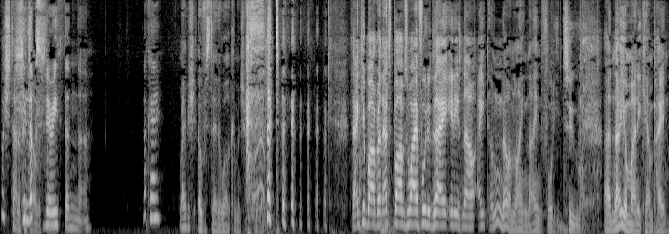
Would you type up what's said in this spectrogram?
Wish Stella She could tell looks the story. very thin though. Okay. Maybe she overstayed her welcome and she Thank you, Barbara. That's Barb's Wire for today. It is now 8. Oh, no, I'm lying. 9.42. Uh, know Your Money campaign.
